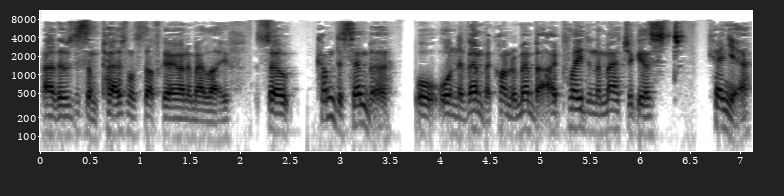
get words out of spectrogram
Uh, there was just some personal stuff going on in my life. So come December or, or November, can't remember, I played in a match against Kenya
